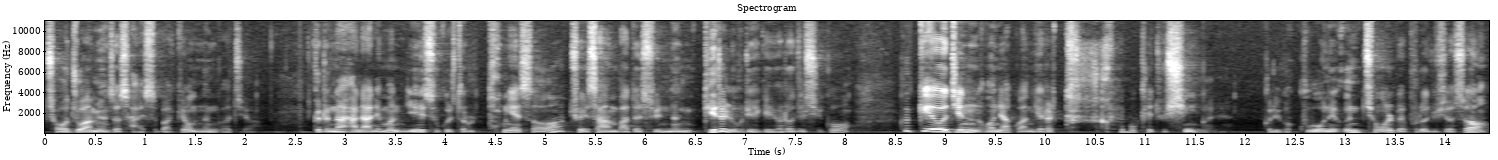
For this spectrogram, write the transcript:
저주하면서 살 수밖에 없는 거죠. 그러나 하나님은 예수 그리스도를 통해서 죄 사함 받을 수 있는 길을 우리에게 열어 주시고 그 깨어진 언약 관계를 다 회복해 주신 거예요. 그리고 구원의 은총을 베풀어 주셔서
